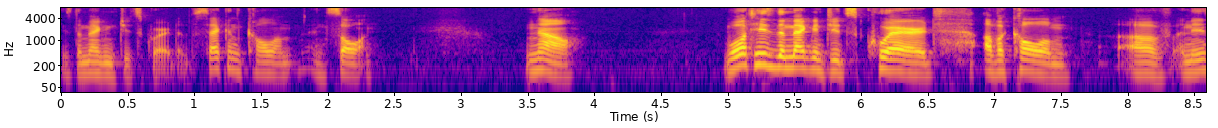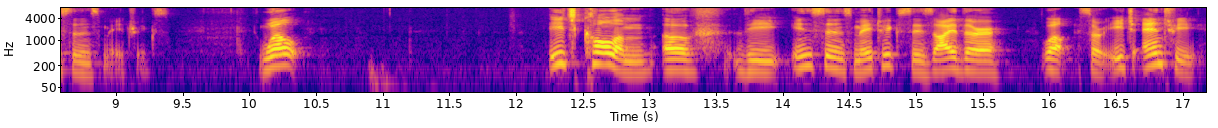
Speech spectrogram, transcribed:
is the magnitude squared of the second column, and so on. Now, what is the magnitude squared of a column of an incidence matrix? Well, each column of the incidence matrix is either, well, sorry, each entry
